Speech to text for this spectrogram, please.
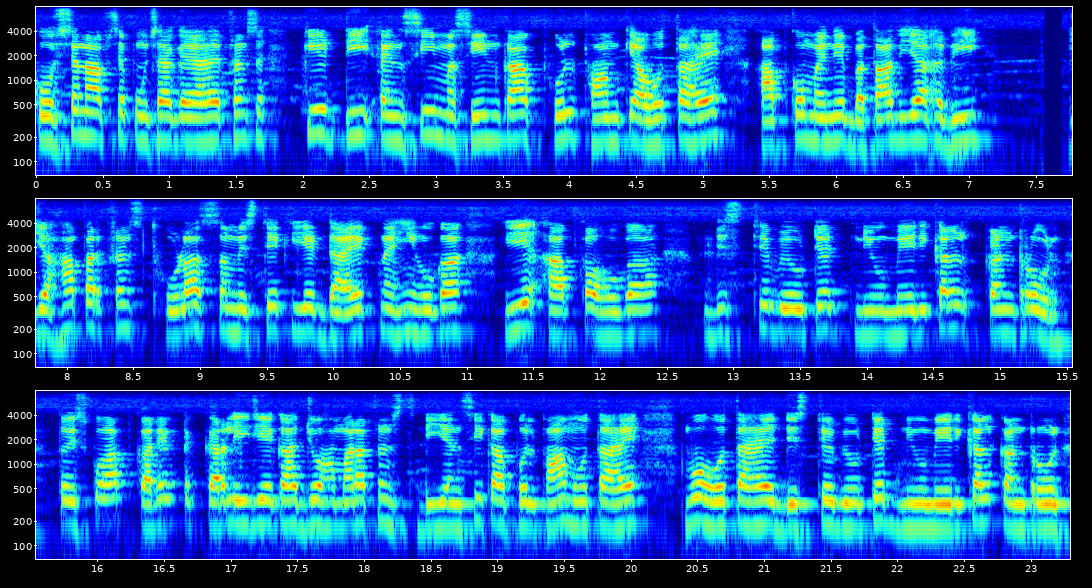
क्वेश्चन आपसे पूछा गया है, फ्रेंड्स, कि डीएनसी मशीन का फुल फॉर्म क्या होता है? आपको मैंने बता दिया अभी। यहाँ पर, फ्रेंड्स, थोड़ा सा मिस्टेक ये डायरेक्ट नहीं होगा, ये आपका होगा डिस्ट्रीब्यूटेड न्यूमेरिकल कंट्रोल तो इसको आप करेक्ट कर लीजिएगा। जो हमारा, फ्रेंड्स डीएनसी का फुल फॉर्म होता है, वो होता है डिस्ट्रीब्यूटेड न्यूमेरिकल कंट्रोल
